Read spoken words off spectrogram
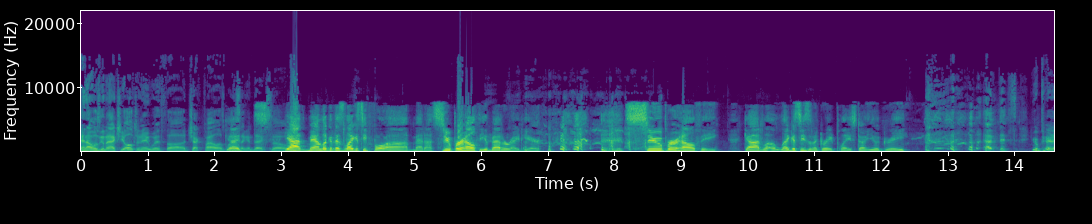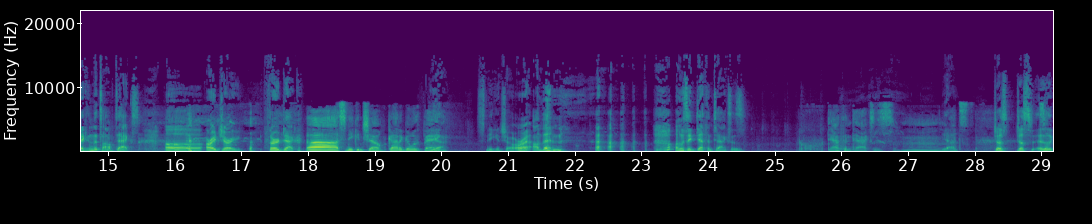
and I was going to actually alternate with uh, Check Pile as my Good. second deck. So Yeah, man, look at this legacy for uh, meta. Super healthy meta right here. Super healthy. God, Le- legacy's in a great place. Don't you agree? Uh, it's, you're predicting the top decks. Uh, all right, Jerry, third deck. Ah, sneak and show. Got to go with bang. Yeah, sneak and show. All right, and then I'm to say Death and Taxes. Death and taxes. Hmm, Yeah. that's Just just as a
